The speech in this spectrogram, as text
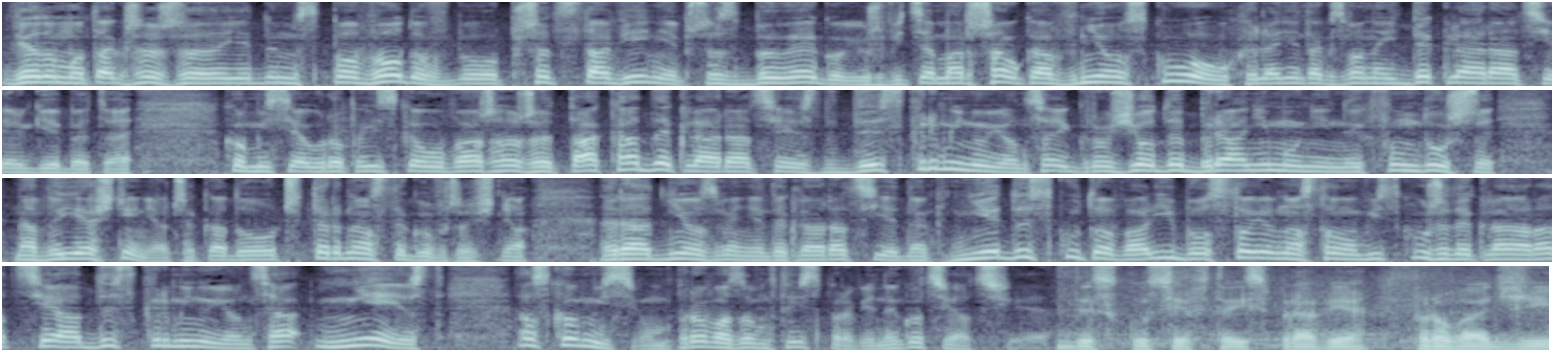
Wiadomo także, że jednym z powodów było przedstawienie przez byłego już wicemarszałka wniosku o uchylenie tzw. deklaracji LGBT. Komisja Europejska uważa, że taka deklaracja jest dyskryminująca i grozi odebraniem unijnych funduszy. Na wyjaśnienia czeka do 14 września. Radni o zmianie deklaracji jednak nie dyskutowali, bo stoją na stanowisku, że deklaracja dyskryminująca nie jest, a z komisją prowadzą w tej sprawie negocjacje. Dyskusję w tej sprawie prowadzi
